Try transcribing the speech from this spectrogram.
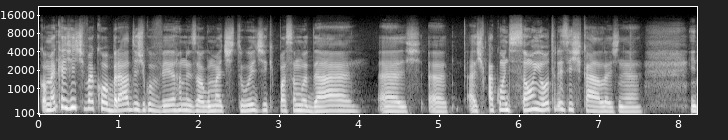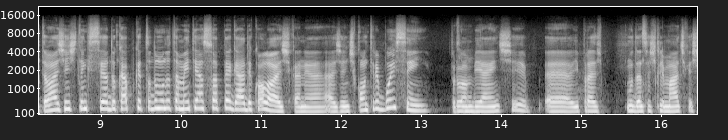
Como é que a gente vai cobrar dos governos alguma atitude que possa mudar as, a, a condição em outras escalas, né? Então a gente tem que se educar porque todo mundo também tem a sua pegada ecológica, né? A gente contribui sim para o ambiente é, e para as mudanças climáticas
